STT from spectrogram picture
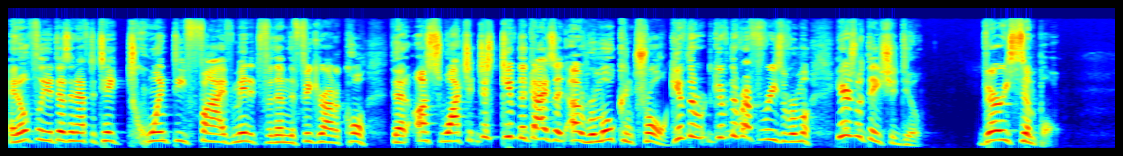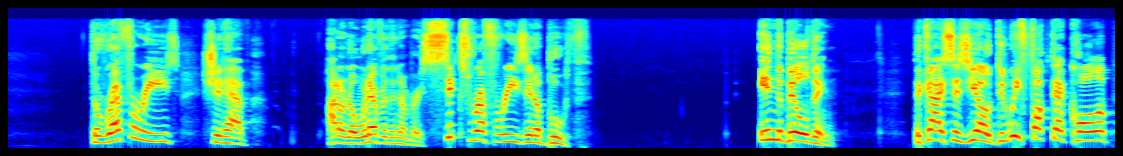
And hopefully, it doesn't have to take 25 minutes for them to figure out a call that us watching. Just give the guys a, a remote control. Give the, give the referees a remote. Here's what they should do very simple. The referees should have, I don't know, whatever the number is, six referees in a booth in the building. The guy says, Yo, did we fuck that call up?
